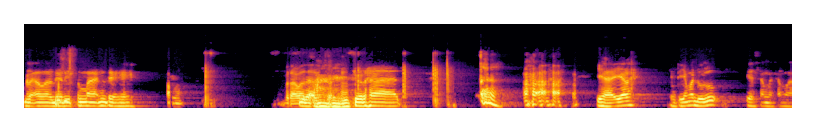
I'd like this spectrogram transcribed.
berawal dari teman deh. Berawal dari Berawal curhat. ya iyalah. Intinya mah dulu ya sama-sama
